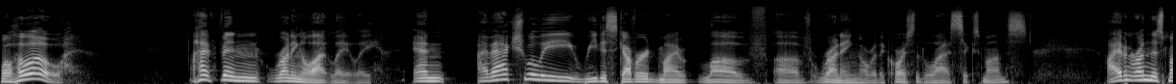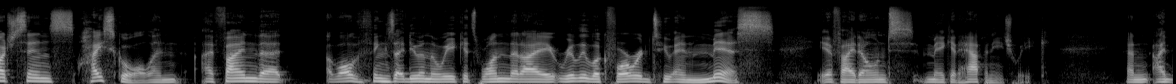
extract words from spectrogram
Well, hello. I've been running a lot lately, and I've actually rediscovered my love of running over the course of the last six months. I haven't run this much since high school, and I find that of all the things I do in the week, it's one that I really look forward to and miss if I don't make it happen each week. And I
